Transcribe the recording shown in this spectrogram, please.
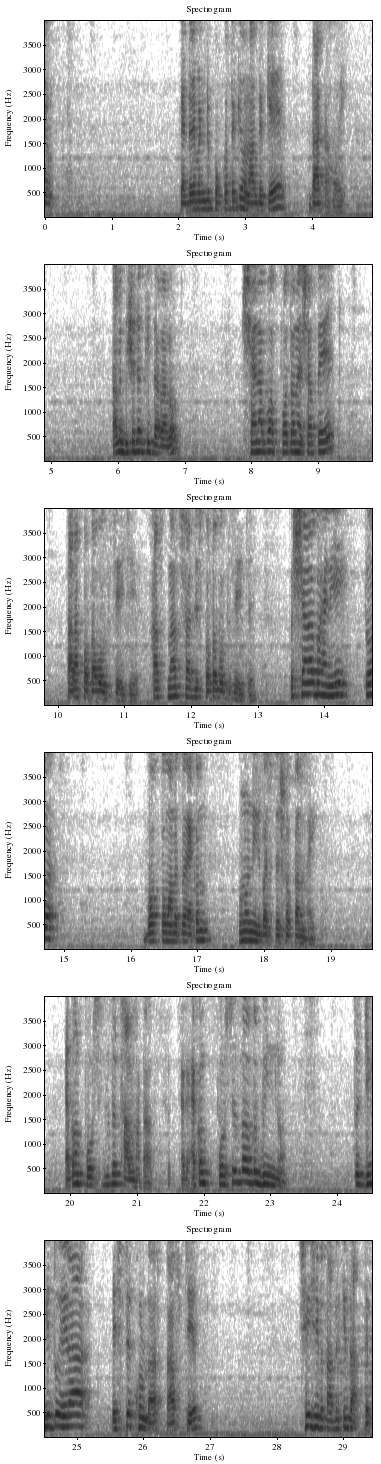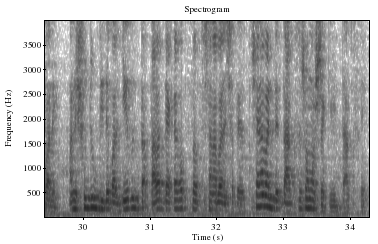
ক্যান্টনমেন্টের পক্ষ থেকে ওনাদেরকে ডাকা হয়। তাহলে বিষয়টা কি দাঁড়াল? সেনা প্রধানের সাথে তারা কথা বলতে চেয়েছে। হাসনাত সার্ভিস কথা বলতে চেয়েছে। তো সেনাবাহিনী তো বর্তমানে তো এখন কোনো নির্বাচিত সরকার নাই। এখন পরিস্থিতি তো ঠালমাটাল এখন পরিস্থিতি তো ভিন্ন। তো যেহেতু এরা স্টেক হোল্ডার রাষ্ট্রের সেই হিসেবে তাদেরকে ডাকতে পারে মানে সুযোগ দিতে পারে। যেহেতু তারা দেখা করতে চাচ্ছে সেনাবাহিনীর সাথে। সেনাবাহিনী ডাকছে, সমস্যা কি? ডাকছে।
